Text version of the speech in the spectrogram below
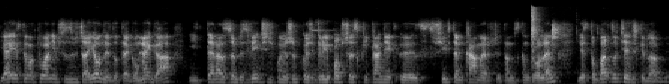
Ja jestem aktualnie przyzwyczajony do tego mega i teraz, żeby zwiększyć moją szybkość gry poprzez klikanie y, z shiftem kamer czy tam z kontrolem, jest to bardzo ciężkie dla mnie.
